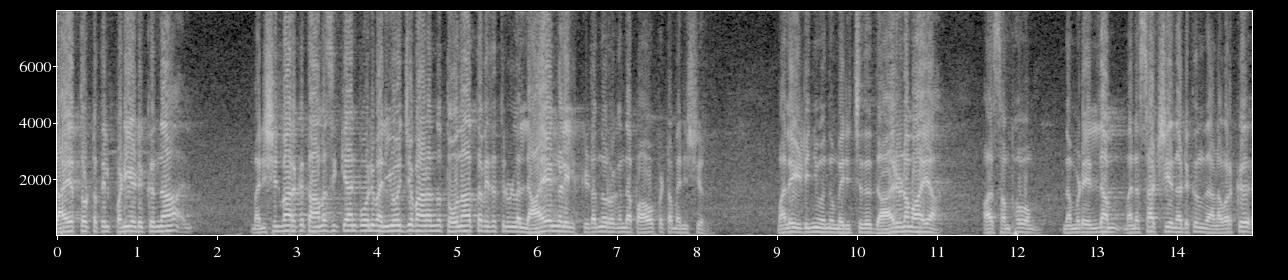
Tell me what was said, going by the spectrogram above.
ചായത്തോട്ടത്തിൽ പണിയെടുക്കുന്ന മനുഷ്യന്മാർക്ക് താമസിക്കാൻ പോലും അനുയോജ്യമാണെന്ന് തോന്നാത്ത വിധത്തിലുള്ള ലായങ്ങളിൽ കിടന്നുറങ്ങുന്ന പാവപ്പെട്ട മനുഷ്യർ മലയിടിഞ്ഞു വന്ന് മരിച്ചത് ദാരുണമായ ആ സംഭവം നമ്മുടെ എല്ലാം മനസാക്ഷിയെ നടക്കുന്നതാണ്. അവർക്ക്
